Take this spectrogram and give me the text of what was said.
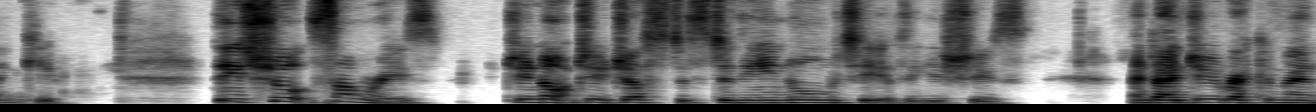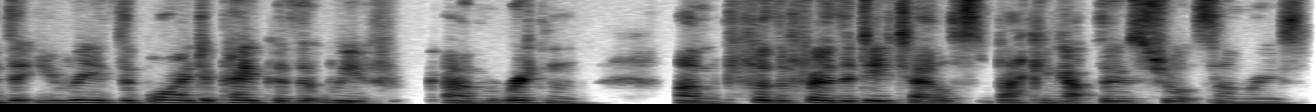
Thank you. These short summaries do not do justice to the enormity of the issues, and I do recommend that you read the wider paper that we've um, written um, for the further details backing up those short summaries.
